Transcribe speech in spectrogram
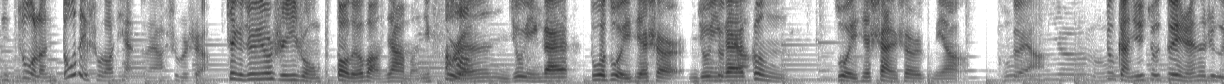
你做了你都得受到谴责呀，是不是？这个就又是一种道德绑架嘛？你富人你就应该多做一些事儿，你就应该更做一些善事儿，怎么样？对啊，就感觉就对人的这个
